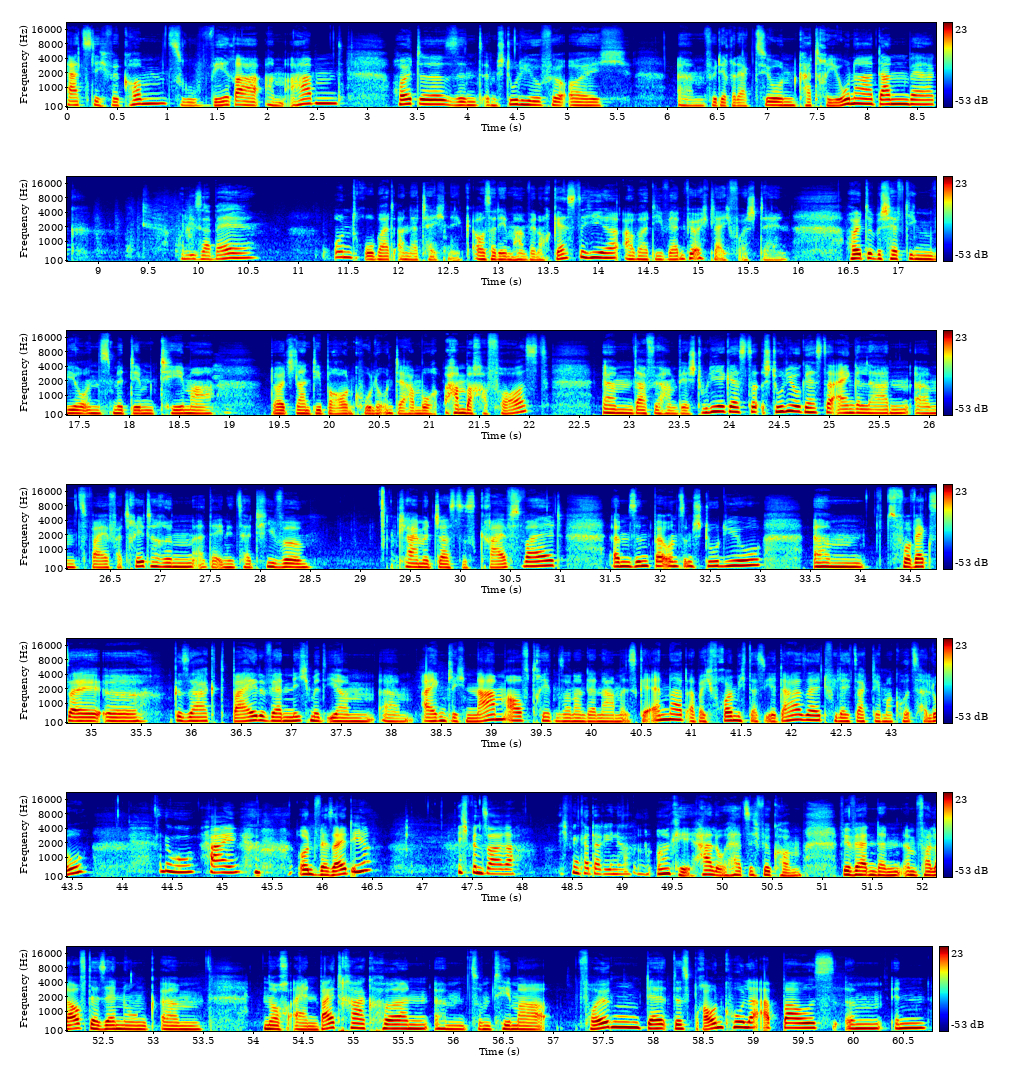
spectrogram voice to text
Herzlich willkommen zu Vera am Abend. Heute sind im Studio für euch ähm, für die Redaktion Katriona Dannenberg Und Isabel, und Robert an der Technik. Außerdem haben wir noch Gäste hier, aber die werden wir euch gleich vorstellen. Heute beschäftigen wir uns mit dem Thema Deutschland, die Braunkohle und der Hambacher Forst. Ähm, dafür haben wir Studiogäste, Studiogäste eingeladen, ähm, zwei Vertreterinnen der Initiative Climate Justice Greifswald ähm, sind bei uns im Studio. Ähm, vorweg sei äh, gesagt, beide werden nicht mit ihrem ähm, eigentlichen Namen auftreten, sondern der Name ist geändert. Aber ich freue mich, dass ihr da seid. Vielleicht sagt ihr mal kurz Hallo. Hallo, hi, Und wer seid ihr? ich bin Sarah. Ich bin Katharina. Okay, hallo, herzlich willkommen. Wir werden dann im Verlauf der Sendung ähm, noch einen Beitrag hören ähm, zum Thema Folgen der, des Braunkohleabbaus ähm, in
